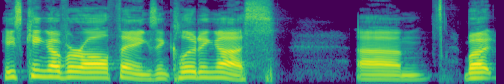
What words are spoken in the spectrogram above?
He's king over all things, including us. Um, but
